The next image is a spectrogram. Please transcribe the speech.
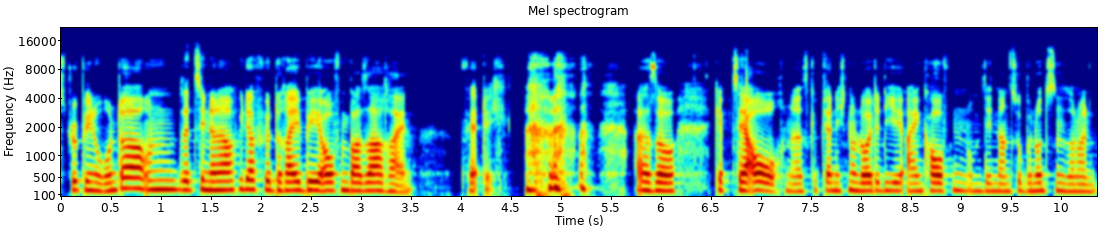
strip ihn runter und setz ihn danach wieder für 3B auf den Bazar rein. Fertig. Also, gibt's ja auch, ne? Es gibt ja nicht nur Leute, die einkaufen, um den dann zu benutzen, sondern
